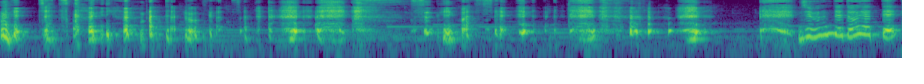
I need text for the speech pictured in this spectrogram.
めっちゃ使いまたローガンさん。すみません。自分でどうやって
